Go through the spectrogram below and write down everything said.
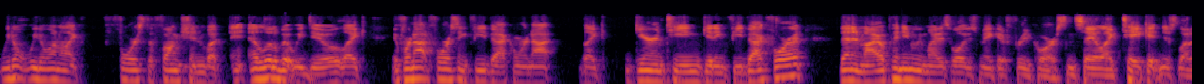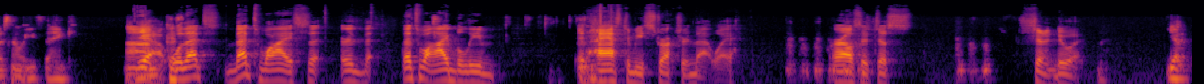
we don't we don't want to like force the function, but a little bit we do. Like if we're not forcing feedback and we're not like guaranteeing getting feedback for it, then in my opinion, we might as well just make it a free course and say like take it and just let us know what you think. Um, yeah, well that's that's why I or that's why I believe it has to be structured that way or else it just shouldn't do it. Yep.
